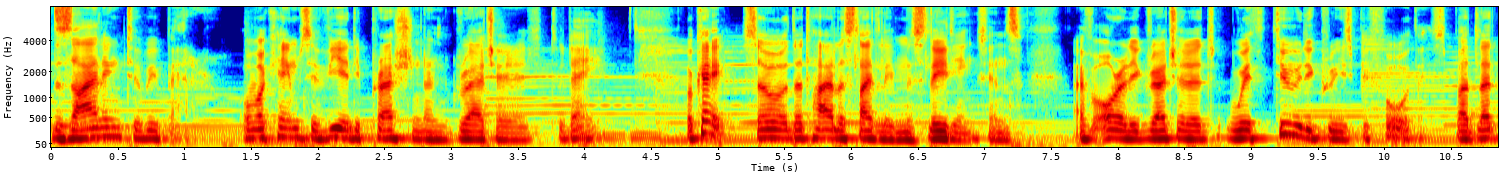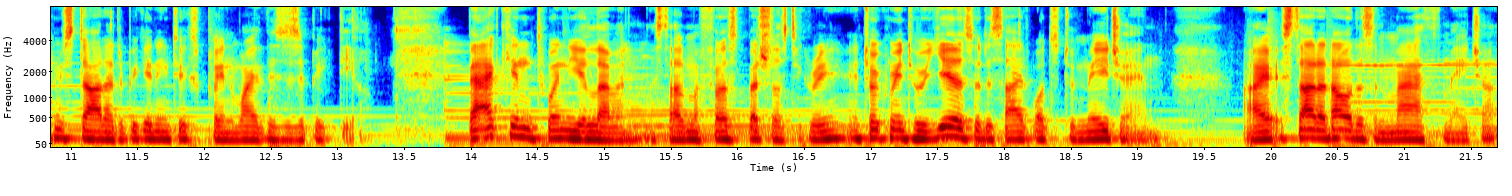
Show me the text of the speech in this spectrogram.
Desiring to be better. Overcame severe depression and graduated today. Okay, so the title is slightly misleading since I've already graduated with two degrees before this, but let me start at the beginning to explain why this is a big deal. Back in 2011, I started my first bachelor's degree. It took me two years to decide what to major in. I started out as a math major,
